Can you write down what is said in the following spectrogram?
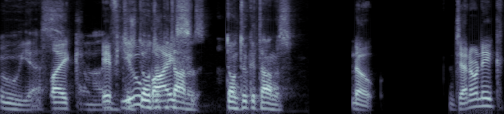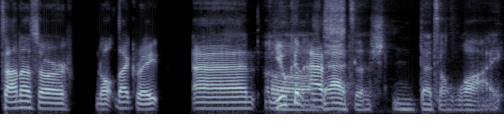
oh yes. like, Uh, if you don't buy do katanas. don't do katanas. no generally katanas are not that great and you can Oh, ask That's a that's a lie.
